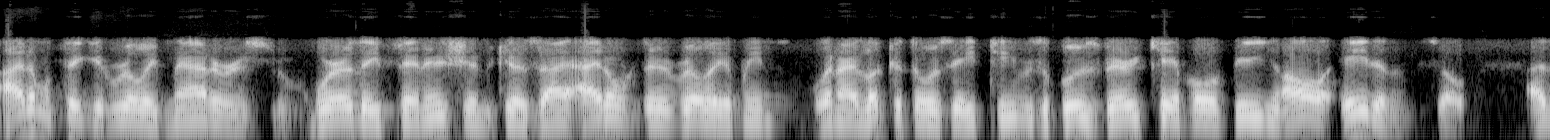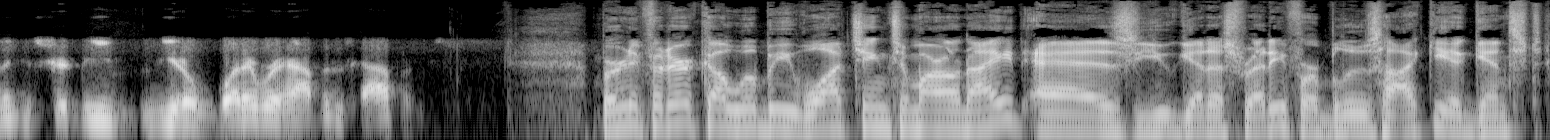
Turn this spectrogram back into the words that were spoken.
I don't think it really matters where they finish, and because I, I don't really. I mean, when I look at those eight teams, the Blues very capable of being all eight of them. So I think it should be, you know, whatever happens, happens. Bernie Federko will be watching tomorrow night as you get us ready for Blues hockey against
